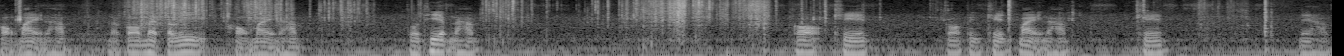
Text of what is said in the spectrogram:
ของใหม่นะครับ แล้วก็แบตเตอรี่ของใหม่นะครับ ตัวเทียบนะครับ ก็เคสก็เป็นเคสใหม่นะครับ เคสเนี่ยครับ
